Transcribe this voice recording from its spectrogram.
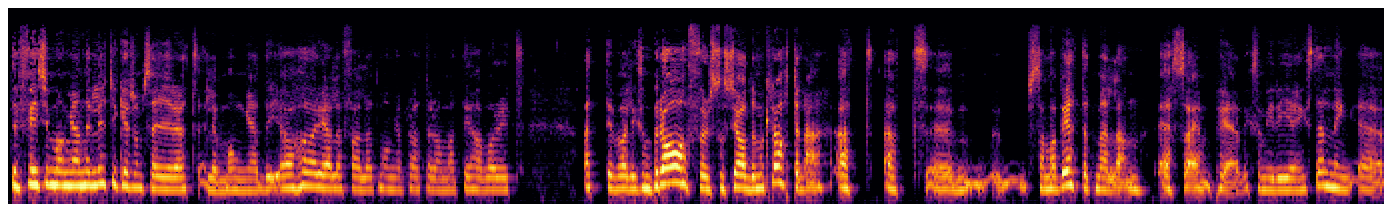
Det finns ju många analytiker som säger att, eller många, jag hör i alla fall att många pratar om att det har varit att det var liksom bra för Socialdemokraterna att, att eh, samarbetet mellan S och MP liksom i regeringsställning eh,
